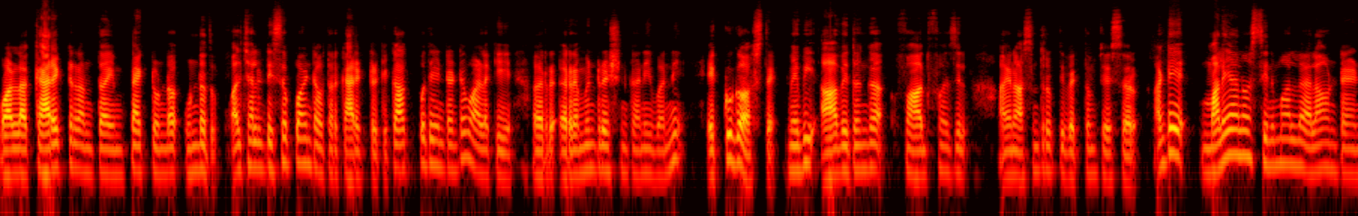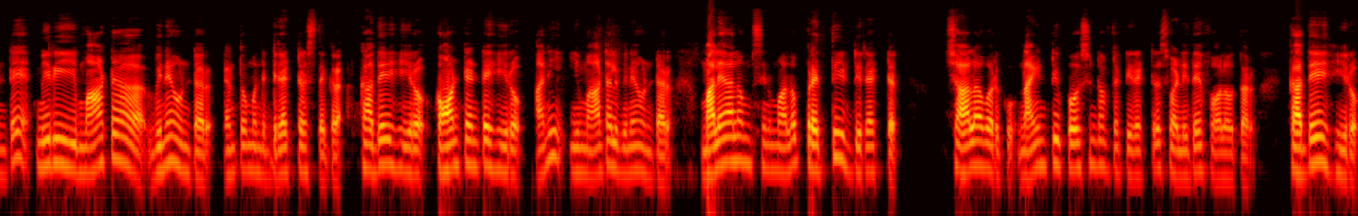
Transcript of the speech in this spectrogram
వాళ్ళ క్యారెక్టర్ అంత ఇంపాక్ట్ ఉండ ఉండదు. వాళ్ళు చాలా డిసప్పాయింట్ అవుతారు క్యారెక్టర్కి. కాకపోతే ఏంటంటే వాళ్ళకి రెమ్యునరేషన్ కానీ ఇవన్నీ ఎక్కువగా వస్తాయి. మేబీ ఆ విధంగా ఫాద్ ఫజిల్ ఆయన అసంతృప్తి వ్యక్తం చేశారు. అంటే మలయాళం సినిమాల్లో ఎలా ఉంటాయంటే మీరు ఈ మాట వినే ఉంటారు. ఎంతో మంది డైరెక్టర్స్ దగ్గర కథే హీరో కాంటెంటే హీరో అని ఈ మాటలు వినే ఉంటారు. మలయాళం సినిమాలో ప్రతి డైరెక్టర్ చాలా వరకు ninety percent of the directors వాళ్ళు ఇదే ఫాలో అవుతారు. కథే హీరో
